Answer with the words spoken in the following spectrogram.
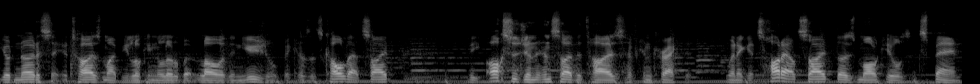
you'll notice that your tires might be looking a little bit lower than usual because it's cold outside. The oxygen inside the tires have contracted. When it gets hot outside, those molecules expand.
